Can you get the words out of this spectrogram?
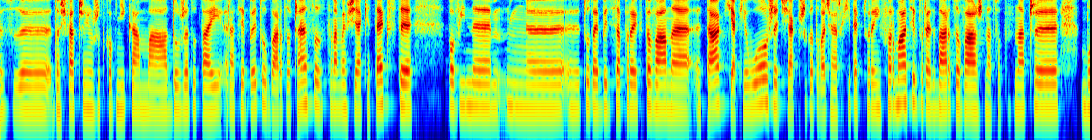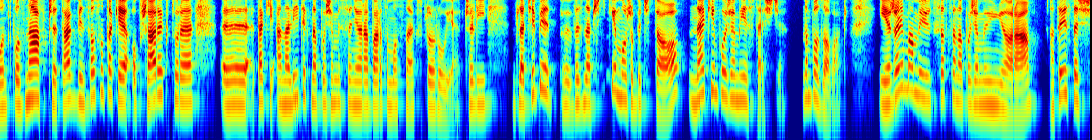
z doświadczeń użytkownika ma duże tutaj racje bytu. Bardzo często zastanawiam się, jakie teksty powinny mm, y, tutaj być zaprojektowane, tak? Jak je łożyć, jak przygotować architekturę informacji, która jest bardzo ważna, co to znaczy błąd poznawczy, tak? Więc to są takie obszary, które y, taki analityk na poziomie seniora bardzo mocno eksploruje. Czyli dla ciebie wyznacznikiem może być to, na jakim poziomie jesteście. No bo zobacz, jeżeli mamy UX-owca na poziomie juniora, a ty jesteś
